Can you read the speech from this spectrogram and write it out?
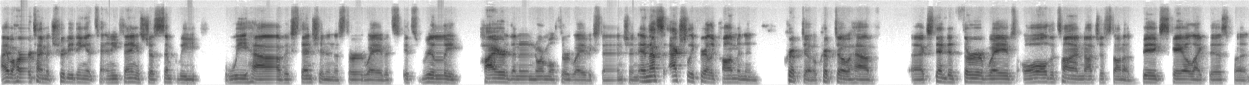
I have a hard time attributing it to anything. It's just simply we have extension in this third wave. It's, it's really higher than a normal third wave extension. And that's actually fairly common in crypto. Crypto have uh, extended third waves all the time, not just on a big scale like this, but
